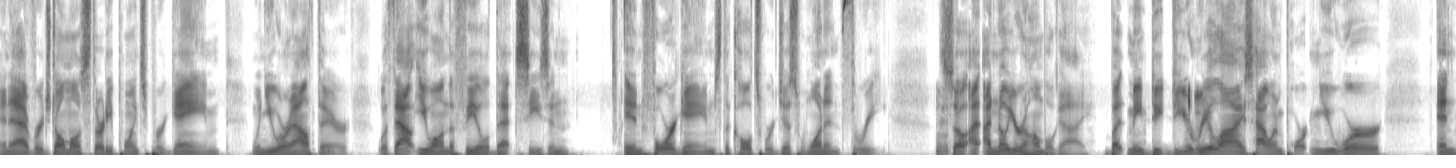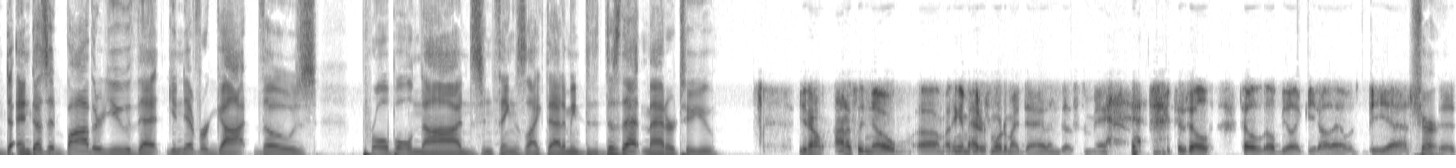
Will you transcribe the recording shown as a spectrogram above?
and averaged almost 30 points per game when you were out there. Without you on the field that season, in four games, the Colts were just 1 and 3. So I, I know you're a humble guy, but I mean, do, do you realize how important you were, and and does it bother you that you never got those Pro Bowl nods and things like that? I mean, d- does that matter to you? You know, honestly, no. Um, I think it matters more to my dad than it does to me because he'll he'll he'll be like, you know, that was BS. Sure. to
